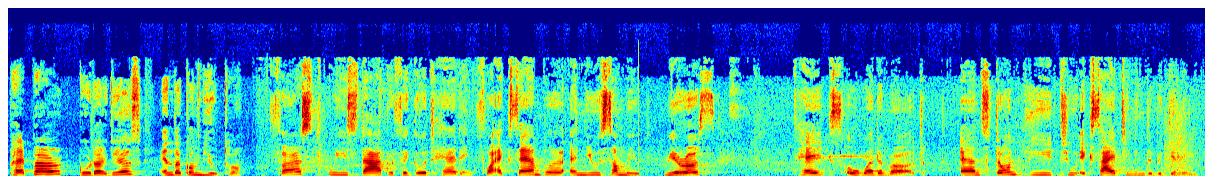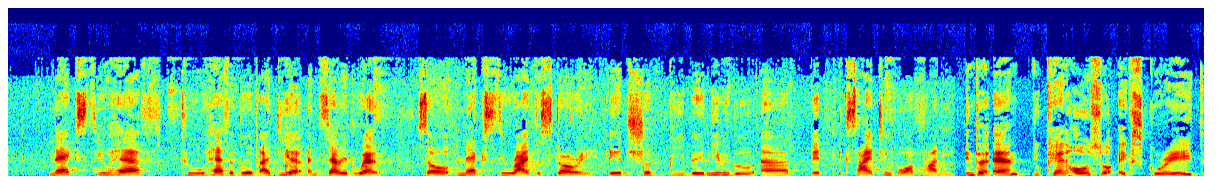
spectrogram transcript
paper, good ideas, and a computer. First, we start with a good heading. For example, a new zombie virus takes over the world. And don't be too exciting in the beginning. Next, you have to have a good idea and sell it well. So, next, you write the story. It should be believable, a bit exciting or funny. In the end, you can also exaggerate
